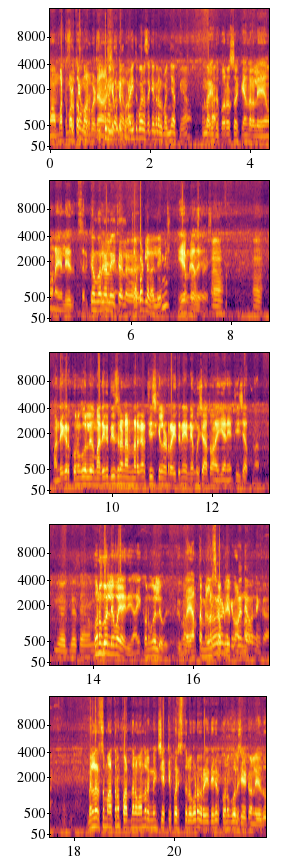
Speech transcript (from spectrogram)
మా మొట్టమొదటి తుఫాను పడి సెప్టెంబర్. రైతు భరోసా కేంద్రాలు పనిచేస్తున్నాయా? రైతు భరోసా కేంద్రాలు ఏమున్నాయా? లేదు సరిగ్గా చెప్పట్లేదు ఏం లేదు. మన దగ్గర కొనుగోలు లేదు మా దగ్గర తీసుకురండి అంటున్నారు కానీ తీసుకెళ్ళిన రైతుని నెమ్ము శాతం అయ్యని తీసేస్తున్నారు. కొనుగోలు లేవు ఇది? అవి కొనుగోలు లేవు. ఇప్పుడు అంతా మిల్లర్స్ మిల్లర్స్ మాత్రం పద్నాలుగు వందలు మించి ఎట్టి పరిస్థితుల్లో కూడా రైతు దగ్గర కొనుగోలు చేయడం లేదు.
